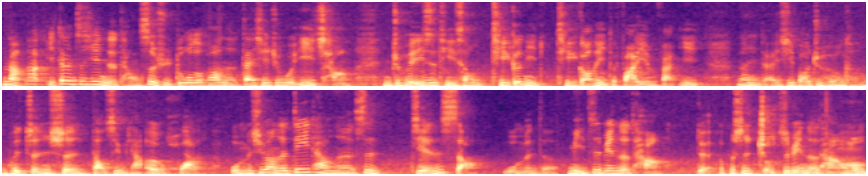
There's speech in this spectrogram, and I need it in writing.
那那一旦这些你的糖摄取多的话呢，代谢就会异常，你就会一直提升提跟你提高你的发炎反应，那你的癌细胞就很可能会增生，导致于它恶化。我们希望的低糖呢是减少我们的米制边的糖，对，而不是酒制边的糖哦。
